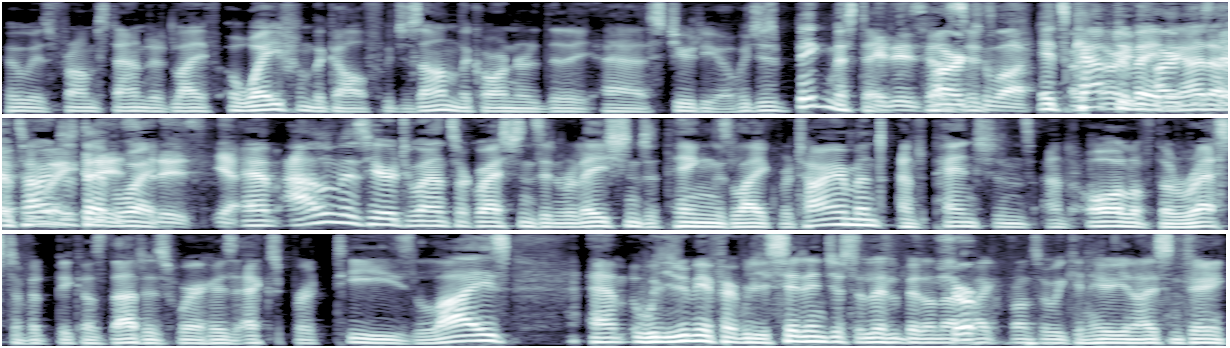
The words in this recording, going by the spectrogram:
who is from Standard Life, away from the golf, which is on the corner of the uh, studio, which is a big mistake. It is hard to watch. It's I'm sorry, it's captivating. hard to step it's hard to away. step It is, away. it is, yeah. um, Alan is here to answer questions in relation to things like retirement and pensions and all of the rest of it, because that is where his expertise lies. Um, will you do me a favor? Will you sit in just a little bit on that Sure. microphone so we can hear you nice and clearly?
